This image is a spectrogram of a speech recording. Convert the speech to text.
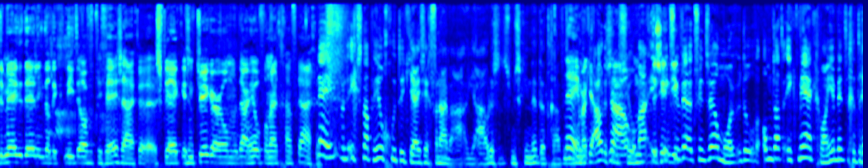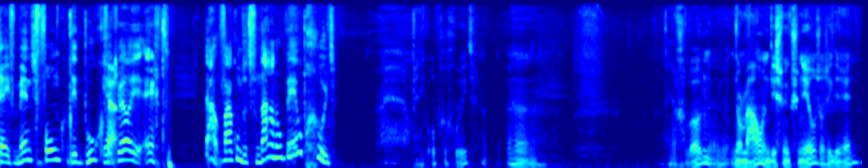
de mededeling dat ik niet over privézaken eh, spreek... is een trigger om daar heel veel naar te gaan vragen. Nee, want ik snap heel goed dat jij zegt van... Nou, maar je ouders, dat is misschien... Dat gaat nee, maar je ouders nou, veel. Maar ik, ik, vind wel, ik vind het wel mooi. Bedoel, omdat ik merk gewoon... Je bent een gedreven mens. Vonk, dit boek, ja. weet je wel. Je echt... Nou, waar komt het vandaan? Hoe ben je opgegroeid? Hoe ben ik opgegroeid? Uh... Ja, gewoon eh, normaal en dysfunctioneel, zoals iedereen.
